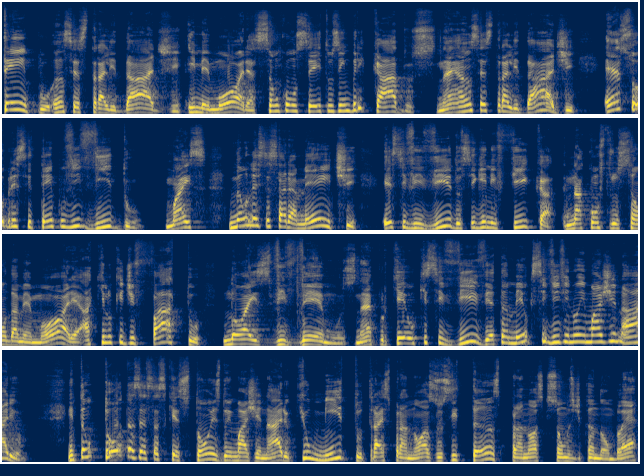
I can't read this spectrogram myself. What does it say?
Tempo, ancestralidade e memória são conceitos imbricados. Né? A ancestralidade é sobre esse tempo vivido. Mas não necessariamente esse vivido significa, na construção da memória, aquilo que de fato nós vivemos, né? Porque o que se vive é também o que se vive no imaginário. Então, todas essas questões do imaginário que o mito traz para nós, os itãs, para nós que somos de candomblé,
